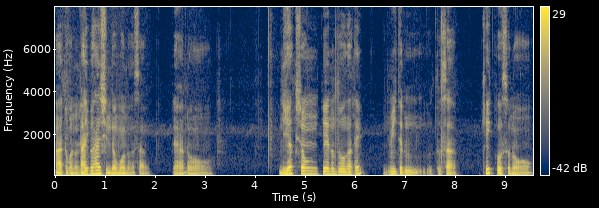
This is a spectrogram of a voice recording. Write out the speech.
あとこのライブ配信で思うのがさ、あの、リアクション系の動画で見てるとさ、結構その、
